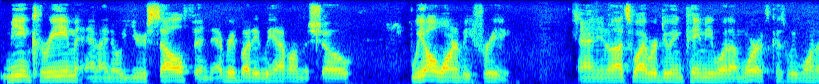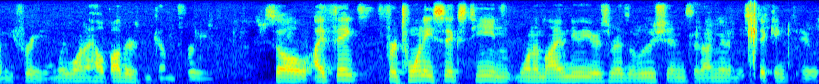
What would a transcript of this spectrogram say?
me and kareem and i know yourself and everybody we have on the show we all want to be free and you know that's why we're doing pay me what i'm worth because we want to be free and we want to help others become free so I think for 2016, one of my New Year's resolutions that I'm going to be sticking to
